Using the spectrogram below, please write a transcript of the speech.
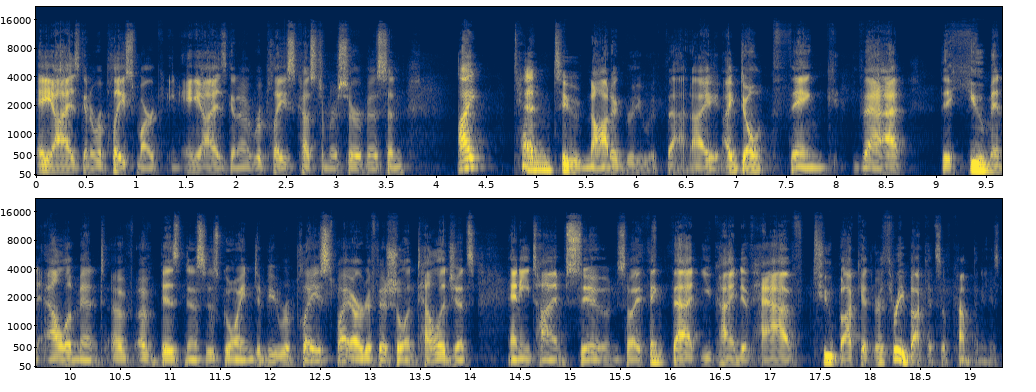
AI is going to replace marketing, AI is going to replace customer service, and I tend to not agree with that. I I don't think that the human element of, of business is going to be replaced by artificial intelligence anytime soon. So I think that you kind of have two buckets or three buckets of companies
